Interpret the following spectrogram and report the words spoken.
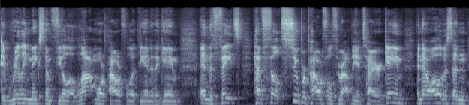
It really makes them feel a lot more powerful at the end of the game and the fates have felt super powerful throughout the entire game and now all of a sudden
